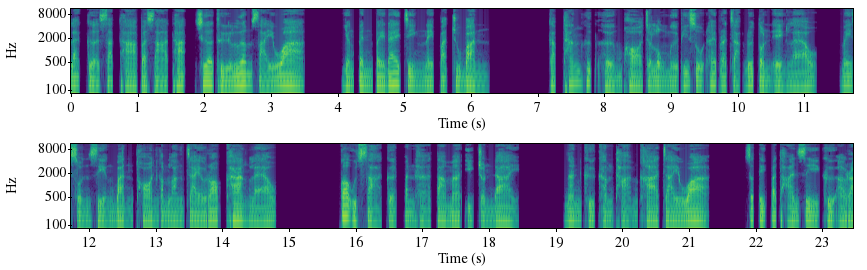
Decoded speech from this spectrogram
และเกิดศรัทธาประสาทะเชื่อถือเลื่อมใสว่า ยังเป็นไปได้จริงในปัจจุบัน กับทั้งฮึกเหิมพอจะลงมือพิสูจน์ให้ประจักษ์ด้วยตนเองแล้ว ไม่สนเสียงบั่นทอนกำลังใจรอบข้างแล้ว ก็อุตส่าห์เกิดปัญหาตามมาอีกจนได้ นั่นคือคำถามคาใจว่า สติปัฏฐานสี่คืออะไร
